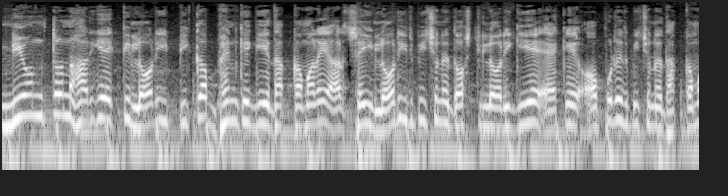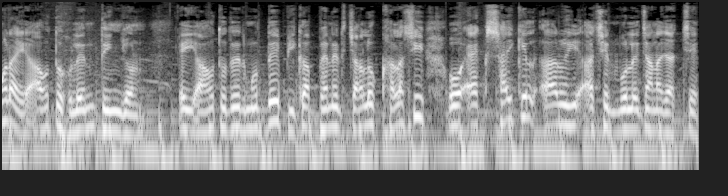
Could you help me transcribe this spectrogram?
নিয়ন্ত্রণ হারিয়ে একটি লরি পিকআপ ভ্যানকে গিয়ে ধাক্কা মারে, আর সেই লরির পিছনে দশটি লরি গিয়ে একে অপরের পিছনে ধাক্কা মারায় আহত হলেন তিনজন। এই আহতদের মধ্যে পিকআপ ভ্যানের চালক খালাসি ও এক সাইকেল আরোহী আছেন বলে জানা যাচ্ছে।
